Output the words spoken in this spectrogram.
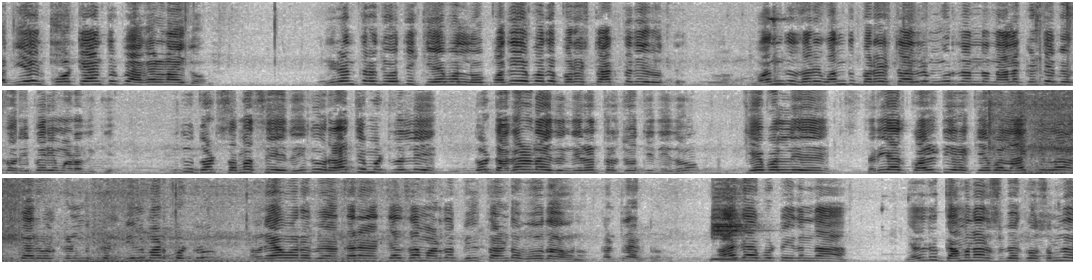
ಅದೇನು ಕೋಟ್ಯಾಂತರ ರೂಪಾಯಿ ಹಗರಣ ಇದು. ನಿರಂತರ ಜ್ಯೋತಿ ಕೇಬಲ್ಲು ಪದೇ ಪದೇ ಬರಷ್ಟು ಆಗ್ತಾನೆ ಇರುತ್ತೆ. ಒಂದು ಸರಿ ಒಂದು ಬರೆಸ್ಟ್ ಆದರೆ ಮೂರರಿಂದ ನಾಲ್ಕು ಗಂಟೆ ಬೇಕು ರಿಪೇರಿ ಮಾಡೋದಕ್ಕೆ. ಇದು ದೊಡ್ಡ ಸಮಸ್ಯೆ ಇದೆ. ಇದು ರಾಜ್ಯ ಮಟ್ಟದಲ್ಲಿ ದೊಡ್ಡ ಹಗರಣ ಇದೆ. ನಿರಂತರ ಜ್ಯೋತಿದ್ದು ಇದು. ಕೇಬಲ್ ಸರಿಯಾದ ಕ್ವಾಲಿಟಿ ಇರೋ ಕೇಬಲ್ ಹಾಕಿಲ್ಲ. ಅಧಿಕಾರಿಗಳು ಕಣ್ಣು ಬಿಲ್ ಮಾಡಿಕೊಟ್ರು. ಅವ್ನು ಯಾವನ ಕೆಲಸ ಮಾಡ್ದ, ಬಿಲ್ ತಗೊಂಡ ಹೋದ ಅವನು ಕಾಂಟ್ರಾಕ್ಟ್ರು ಹಾಗಾಗ್ಬಿಟ್ಟು ಇದನ್ನು ಎಲ್ಲರೂ ಗಮನ ಹರಿಸ್ಬೇಕು. ಸುಮ್ಮನೆ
